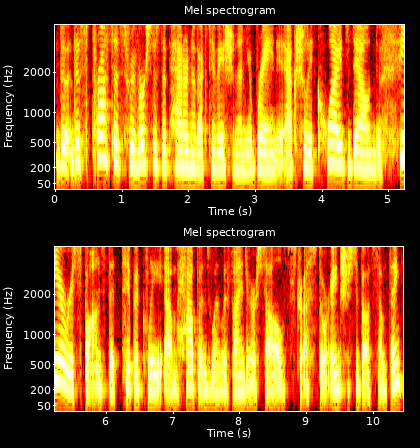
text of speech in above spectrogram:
the, this process reverses the pattern of activation in your brain. It actually quiets down the fear response that typically um, happens when we find ourselves stressed or anxious about something,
